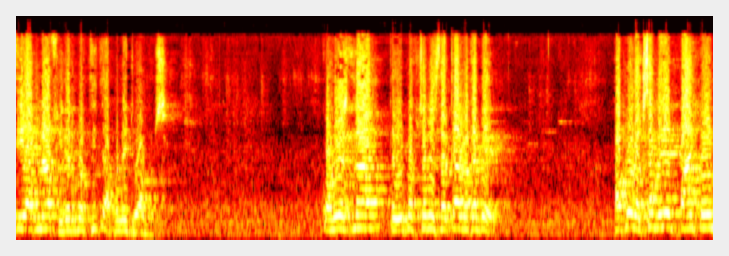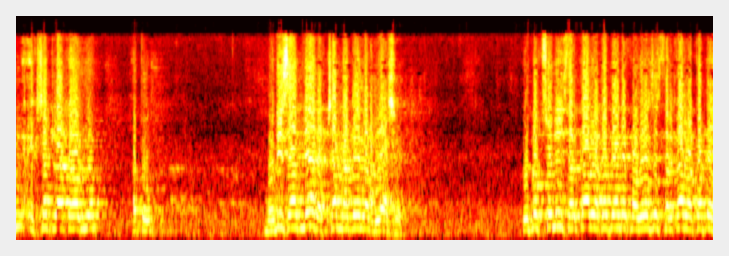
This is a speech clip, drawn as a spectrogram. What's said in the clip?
એ આપના ફિગર પરથી જ આપણને જોવા મળશે. કોંગ્રેસના કે વિપક્ષોની સરકાર વખતે આપણું રક્ષા બજેટ પાંચ પોઈન્ટ એકસઠ લાખ કરોડનું હતું. મોદી સાહેબને રક્ષા માટે લાવ્યા છે. વિપક્ષોની સરકાર વખતે અને કોંગ્રેસની સરકાર વખતે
